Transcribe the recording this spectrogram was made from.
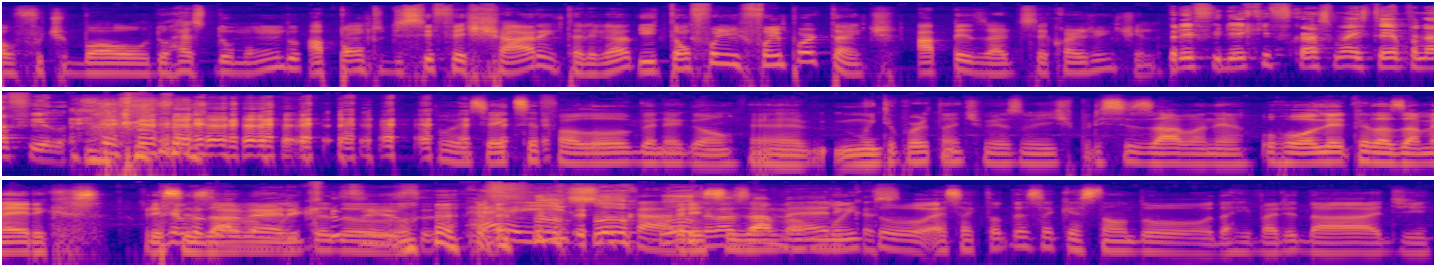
o futebol do resto do mundo, a ponto de se fecharem, tá ligado? Então foi, foi importante, apesar de ser com a Argentina. Preferia que ficasse mais tempo na fila. Pô, isso aí que você falou, Benegão, é muito importante mesmo. A gente precisava, né? O rolê pelas Américas. Precisava Américas, muito do. isso. É isso, cara. pelas Precisava muito essa toda essa questão do, da rivalidade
